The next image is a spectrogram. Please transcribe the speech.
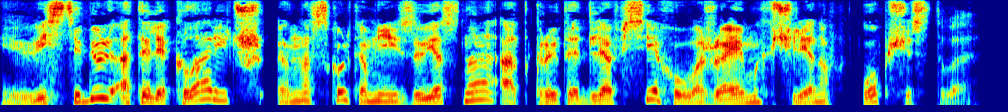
Вестибюль отеля «Кларидж», насколько мне известно, открыт для всех уважаемых членов общества.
